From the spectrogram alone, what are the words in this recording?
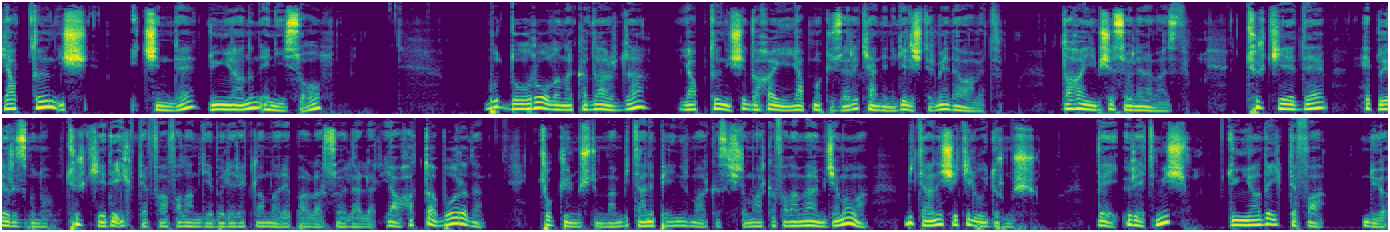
Yaptığın iş içinde dünyanın en iyisi ol. Bu doğru olana kadar da yaptığın işi daha iyi yapmak üzere kendini geliştirmeye devam et. Daha iyi bir şey söylenemezdi. Türkiye'de hep duyarız bunu. Türkiye'de ilk defa falan diye böyle reklamlar yaparlar söylerler. Ya hatta bu arada Çok gülmüştüm ben. Bir tane peynir markası işte marka falan vermeyeceğim ama bir tane şekil uydurmuş ve üretmiş. Dünyada ilk defa diyor.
